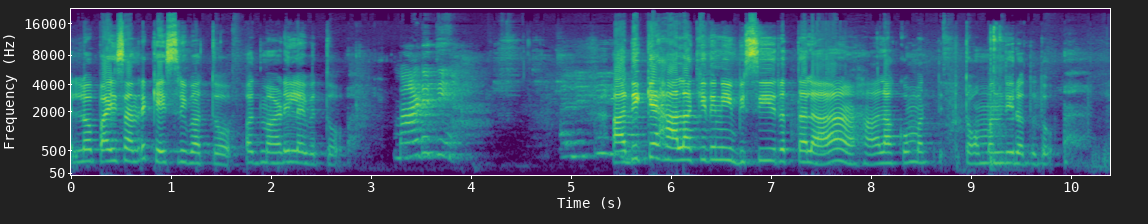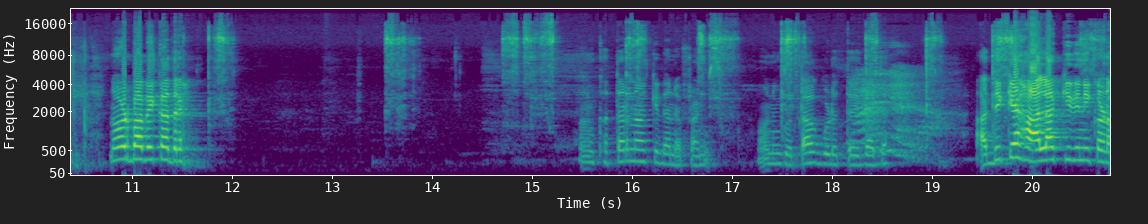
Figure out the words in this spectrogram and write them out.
ಎಲ್ಲೋ ಪಾಯಸ ಅಂದರೆ ಕೇಸರಿ ಬಾತು ಅದು ಮಾಡಿಲ್ಲ ಇವತ್ತು. ಅದಕ್ಕೆ ಹಾಲು ಹಾಕಿದೀನಿ. ಬಿಸಿ ಇರುತ್ತಲ್ಲ ಹಾಲು ಹಾಕೊಂಬಂದು ತೊಗೊಂಬಂದಿರೋದು ನೋಡ್ಬಾ ಬೇಕಾದ್ರೆ. ಅವ್ನು ಕತ್ತರ್ನ ಹಾಕಿದ್ದಾನೆ ಫ್ರೆಂಡ್ಸ್ ಅವನಿಗೆ ಗೊತ್ತಾಗ್ಬಿಡುತ್ತೆ ಅದು ಅದಕ್ಕೆ ಹಾಲು ಹಾಕಿದ್ದೀನಿ ಕಣ.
